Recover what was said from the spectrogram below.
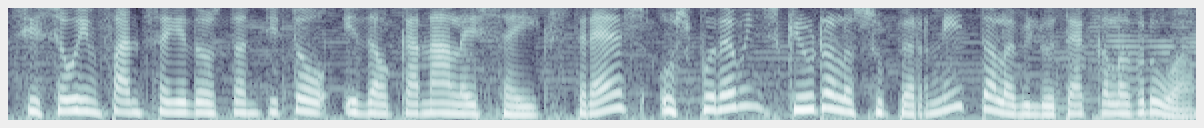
Si sou infants seguidors d'en Titó i del canal SX3, us podeu inscriure a la Supernit a la Biblioteca La Grua.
